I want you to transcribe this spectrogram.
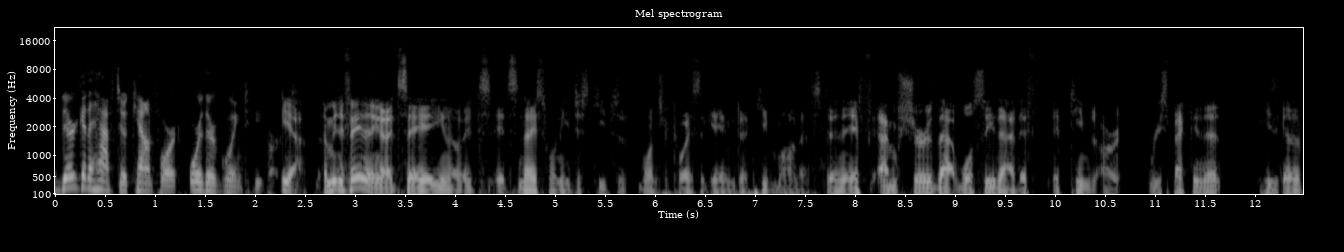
They're going to have to account for it, or they're going to be burned. Yeah, I mean, if anything, I'd say you know it's it's nice when he just keeps it once or twice a game to keep him honest, and if I'm sure that we'll see that if if teams aren't respecting it, he's going to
